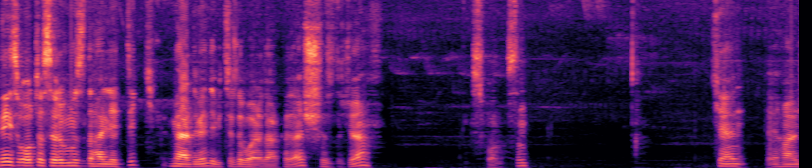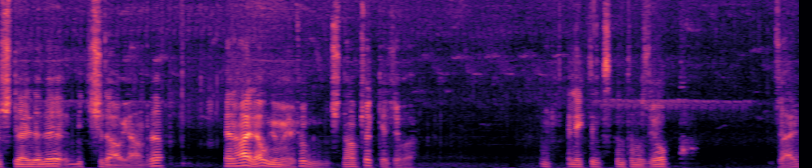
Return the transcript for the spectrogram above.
Neyse o tasarımımızı da hallettik. Merdiveni de bitirdi bu arada arkadaş hızlıca. Eksik olmasın. Ken e, hariç diğerleri bir kişi daha uyandı. Ken hala uyumuyor. Çok ilginç. Ne yapacak ki acaba? Elektrik sıkıntımız yok. Güzel.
